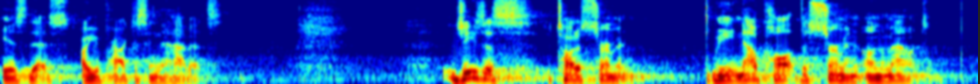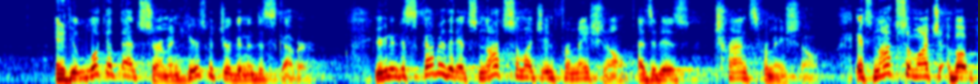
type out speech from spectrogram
is this Are you practicing the habits? Jesus taught a sermon we now call it the Sermon on the Mount. And if you look at that sermon, here's what you're going to discover. You're going to discover that it's not so much informational as it is transformational. It's not so much about,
